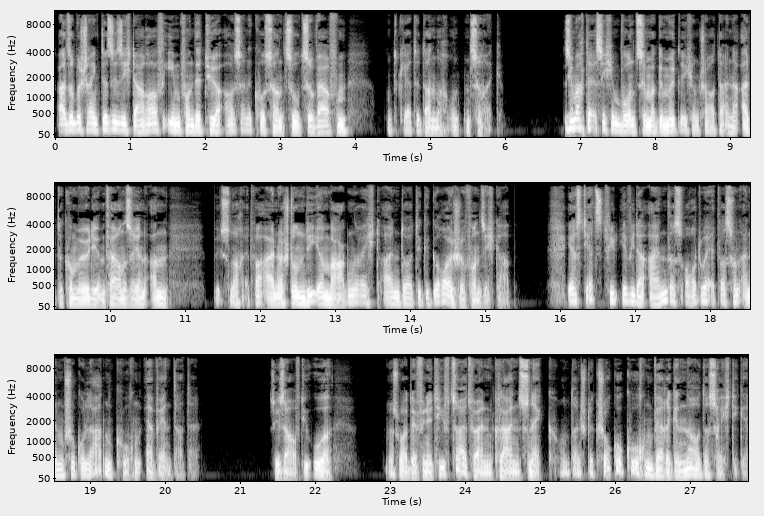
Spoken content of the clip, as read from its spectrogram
Also beschränkte sie sich darauf, ihm von der Tür aus eine Kusshand zuzuwerfen und kehrte dann nach unten zurück. Sie machte es sich im Wohnzimmer gemütlich und schaute eine alte Komödie im Fernsehen an, bis nach etwa einer Stunde ihr Magen recht eindeutige Geräusche von sich gab. Erst jetzt fiel ihr wieder ein, dass Audrey etwas von einem Schokoladenkuchen erwähnt hatte. Sie sah auf die Uhr. Es war definitiv Zeit für einen kleinen Snack, und ein Stück Schokokuchen wäre genau das Richtige.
